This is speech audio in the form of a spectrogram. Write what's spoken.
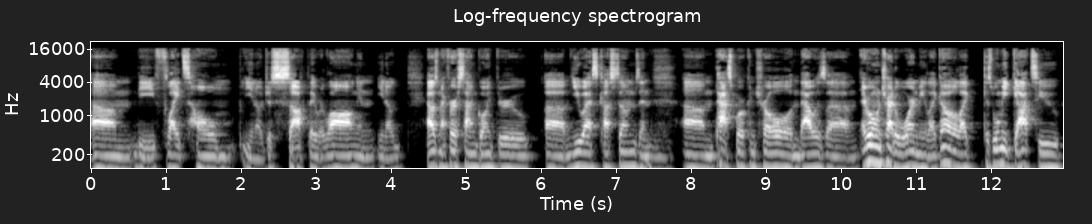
um, the flights home, you know, just sucked. They were long and, you know, that was my first time going through, um, US customs and, um, passport control. And that was, um, everyone tried to warn me like, oh, like, cause when we got to,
